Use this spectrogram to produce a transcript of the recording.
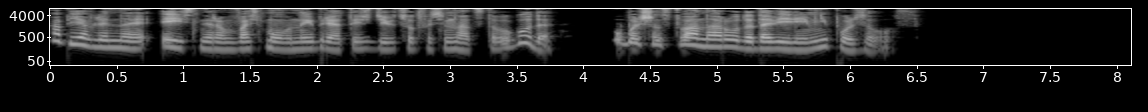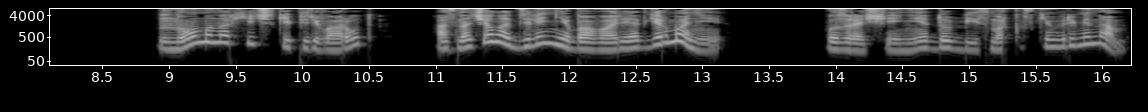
объявленная Эйснером 8 ноября 1918 года, у большинства народа доверием не пользовалась. Но монархический переворот означал отделение Баварии от Германии, возвращение до бисмарковским временам.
